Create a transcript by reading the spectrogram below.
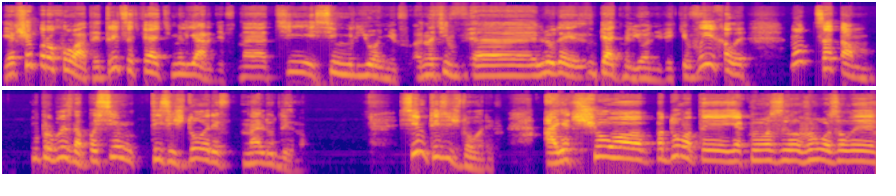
Якщо порахувати 35 мільярдів на ті 7 мільйонів, на ті е, людей 5 мільйонів, які виїхали, ну це там ну, приблизно по 7 тисяч доларів на людину. 7 тисяч доларів. А якщо подумати, як вивозили, вивозили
